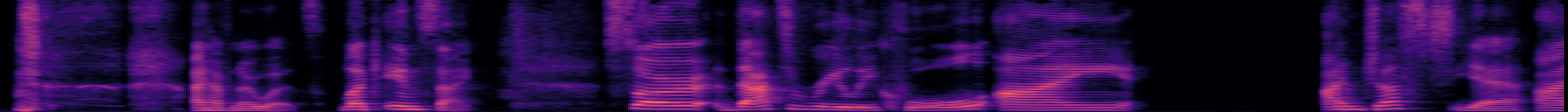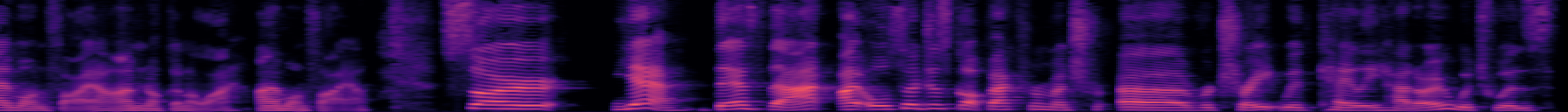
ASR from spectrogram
I have no words. Like, insane. So that's really cool. I I'm just yeah, I'm on fire. I'm not going to lie. I'm on fire. So yeah, there's that. I also just got back from a tr- uh, retreat with Kaylee Haddo, which was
